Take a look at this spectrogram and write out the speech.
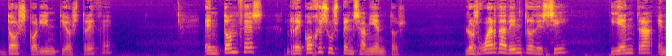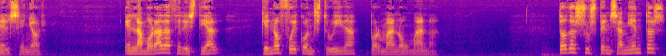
2 Corintios 13, entonces recoge sus pensamientos, los guarda dentro de sí y entra en el Señor, en la morada celestial que no fue construida por mano humana. Todos sus pensamientos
